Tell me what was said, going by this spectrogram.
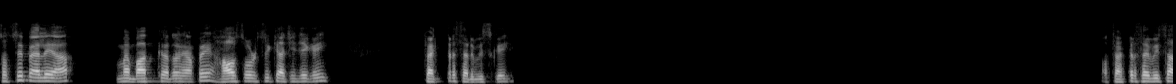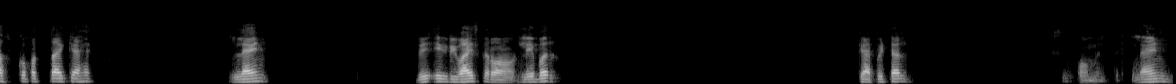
सबसे पहले आप, मैं बात कर रहा हूँ यहाँ पे हाउस होल्ड से क्या चीज़ें गई? फैक्टर सर्विस गई। और फैक्टर सर्विस आपको पता है क्या है? लैंड एक रिवाइज करवा रहा हूँ लेबर कैपिटल फॉर्म मिलते land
